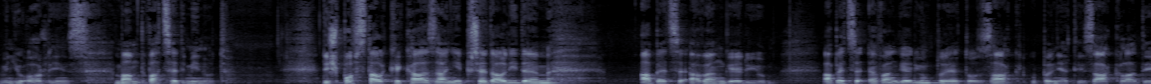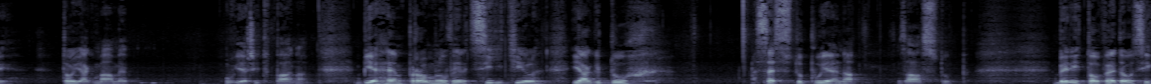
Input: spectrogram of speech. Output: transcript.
v New Orleans. Mám 20 minut. Když povstal ke kázání, předal lidem ABC Evangelium. ABC Evangelium to je to zák, úplně ty základy, to, jak máme uvěřit v Pána. Během promluvil, cítil, jak duch sestupuje na zástup. Byli to vedoucí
